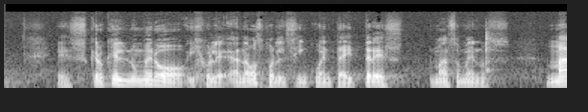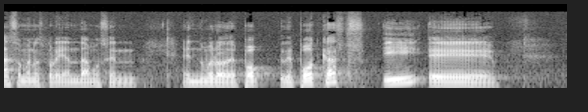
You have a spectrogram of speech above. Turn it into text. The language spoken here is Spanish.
Es, creo que el número, híjole, andamos por el 53, más o menos. Más o menos por ahí andamos en el número de, de podcasts y eh,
